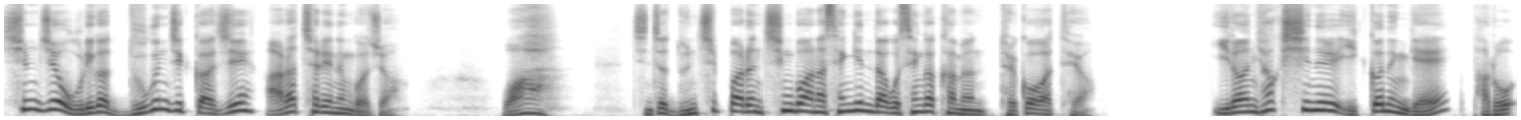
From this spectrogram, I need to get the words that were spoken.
심지어 우리가 누군지까지 알아차리는 거죠. 와, 진짜 눈치 빠른 친구 하나 생긴다고 생각하면 될 것 같아요. 이런 혁신을 이끄는 게 바로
